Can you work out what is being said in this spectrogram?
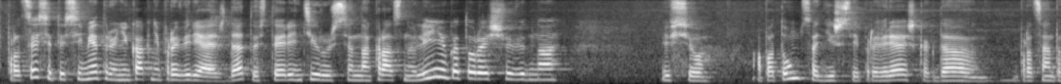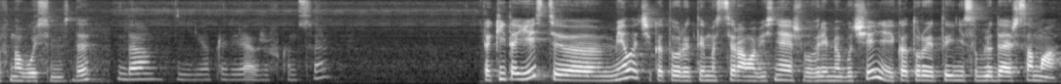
В процессе ты симметрию никак не проверяешь, да? То есть ты ориентируешься на красную линию, которая еще видна, и все. А потом садишься и проверяешь, когда процентов на 80, да? Да, я проверяю уже в конце. Какие-то есть э, мелочи, которые ты мастерам объясняешь во время обучения и которые ты не соблюдаешь сама,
